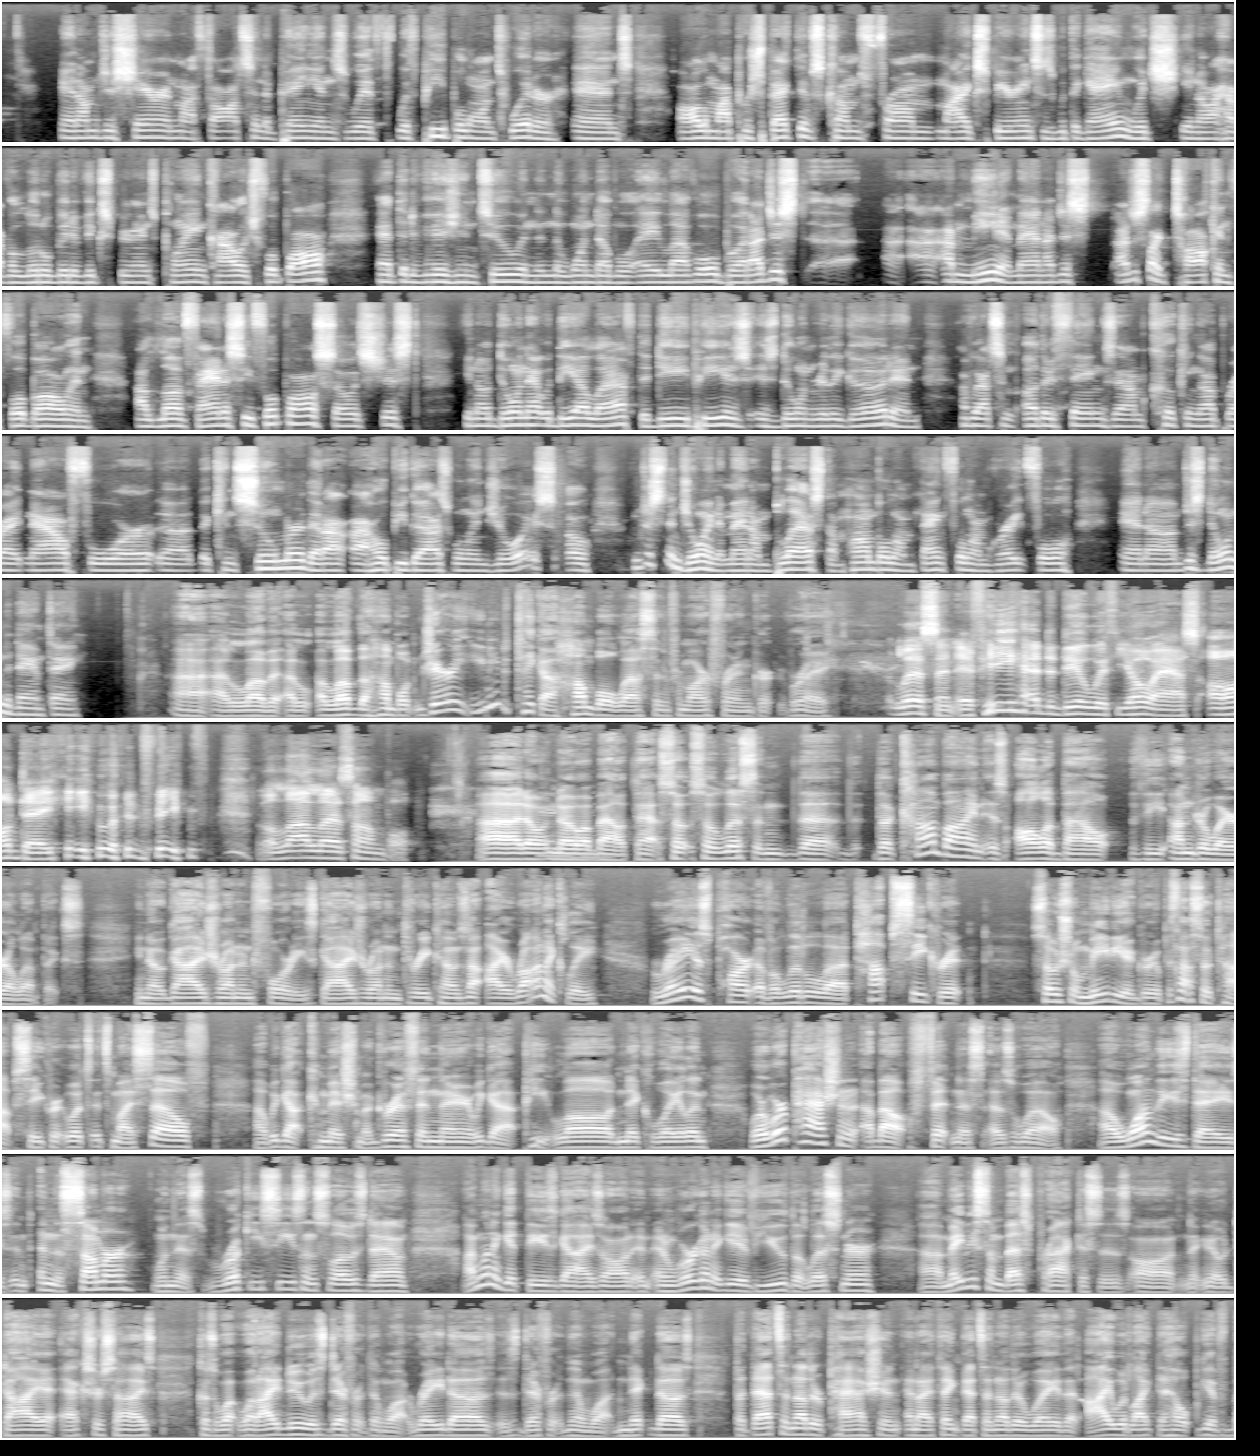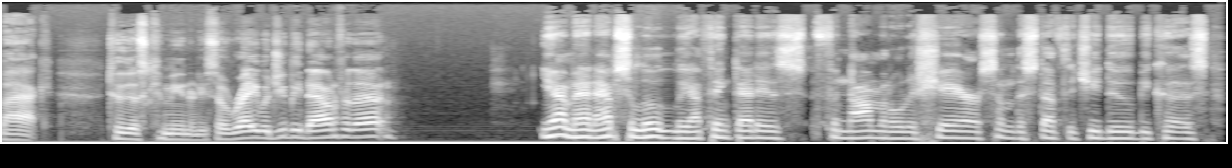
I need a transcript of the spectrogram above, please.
and I'm just sharing my thoughts and opinions with with people on Twitter. And all of my perspectives comes from my experiences with the game which you know I have a little bit of experience playing college football at the division 2 and then the 1 double A level. But I just uh, I, I mean it man. I just I just like talking football and I love fantasy football. So it's just you know doing that with DLF the DDP is is doing really good. And I've got some other things that I'm cooking up right now for uh, the consumer that I, I, hope you guys will enjoy. So I'm just enjoying it, man. I'm blessed. I'm humble. I'm thankful. I'm grateful. And uh, I'm just doing the damn thing. Uh, I love it. I, I, love the humble. Jerry, you need to take a humble lesson from our friend Ray. Listen, if he had to deal with yo ass all day, he would be a lot less humble. I don't know about that. So so listen, the the combine is all about the underwear Olympics. You know, guys running 40s, guys running three cones. Now, ironically, Ray is part of a little uh, top secret social media group. It's not so top secret. It's, it's myself. Uh, we got Commish McGriff in there. We got Pete Law, Nick Whalen, where we're passionate about fitness as well. Uh, one of these days, in, in, the summer, when this rookie season slows down, I'm going to get these guys on, and, and we're going to give you, the listener, uh, maybe some best practices on you know diet, exercise. Because what what I do is different than what Ray does, is different than what Nick does. But that's another passion, and I think that's another way that I would like to help give back to this community. So, Ray, would you be down for that? Yeah, man, absolutely. I think that is phenomenal to share some of the stuff that you do because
